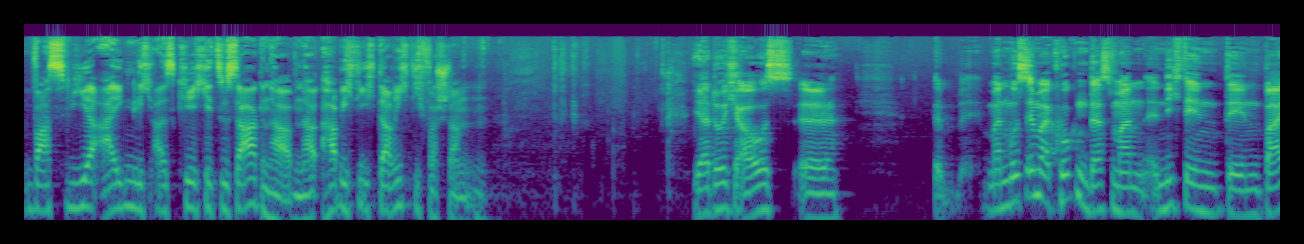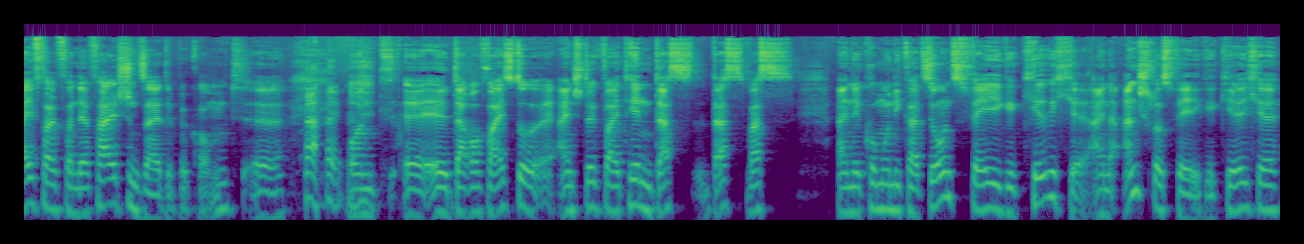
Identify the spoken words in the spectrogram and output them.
was wir eigentlich als Kirche zu sagen haben. Habe ich dich da richtig verstanden? Ja, durchaus. Äh, man muss immer gucken, dass man nicht den, den Beifall von der falschen Seite bekommt. Äh, und äh, darauf weißt du ein Stück weit hin, dass das, was eine kommunikationsfähige Kirche, eine anschlussfähige Kirche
